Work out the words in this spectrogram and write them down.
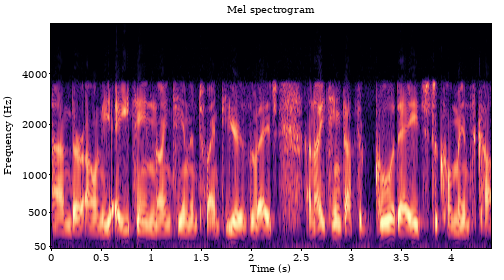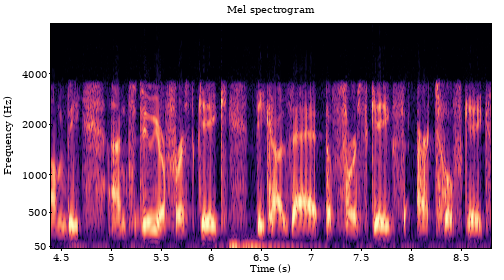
and they're only 18, 19 and 20 years of age, and I think that's a good age to come into comedy and to do your first gig because uh, the first gigs are tough gigs.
